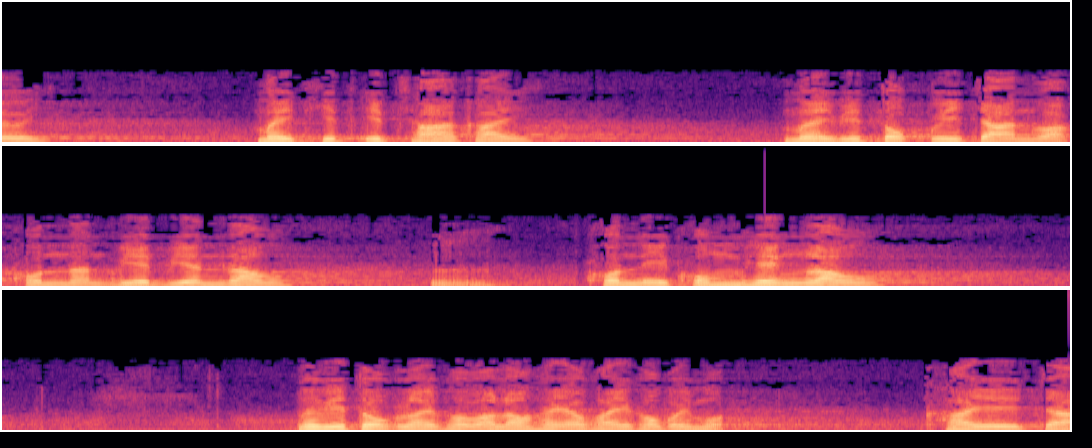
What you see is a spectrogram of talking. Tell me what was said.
เลย ไม่คิดอิจฉาใคร ไม่วิตกวิจารว่าคนนั้นเบียดเบียนเราคนนี้ข่มเหงเรา ไม่วิตกเลยเพราะว่าเราให้อภัยเขาไปหมด ใครจะ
